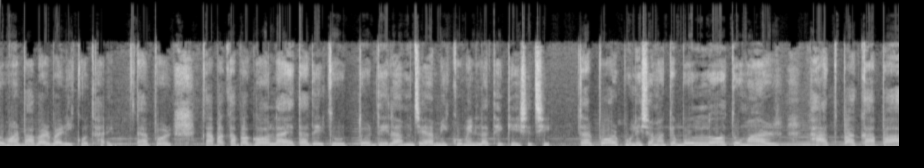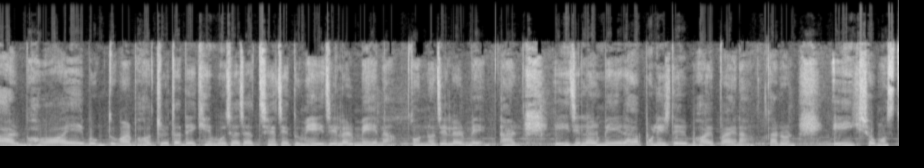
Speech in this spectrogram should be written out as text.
তোমার বাবার বাড়ি কোথায়? তারপর কাঁপা কাঁপা গলায় তাদেরকে উত্তর দিলাম যে আমি কুমিল্লা থেকে এসেছি। তারপর পুলিশ আমাকে বলল, তোমার হাত পা কাঁপা আর ভয় এবং তোমার ভদ্রতা দেখে বোঝা যাচ্ছে যে তুমি এই জেলার মেয়ে না, অন্য জেলার মেয়ে। আর এই জেলার মেয়েরা পুলিশদের ভয় পায় না, কারণ এই সমস্ত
